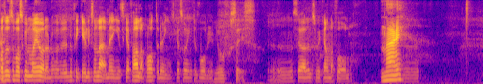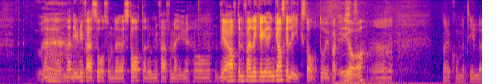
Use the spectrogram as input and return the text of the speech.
alltså, så vad skulle man göra? Då, då fick jag ju liksom lära mig engelska för alla pratade engelska. Så enkelt var det ju. Jo, precis. Eh, Så jag hade inte så mycket annat val. Nej. Men, men det är ungefär så som det startade ungefär för mig ju. Och vi har haft ungefär en, lika, en ganska lik start då ju faktiskt. Ja. Eh, när det kommer till eh,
